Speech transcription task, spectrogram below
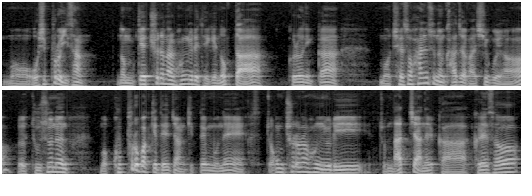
뭐 50% 이상 넘게 출연할 확률이 되게 높다. 그러니까 뭐 최소 한 수는 가져가시고요. 그두 수는 뭐 9%밖에 되지 않기 때문에 조금 출연할 확률이 좀 낮지 않을까. 그래서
